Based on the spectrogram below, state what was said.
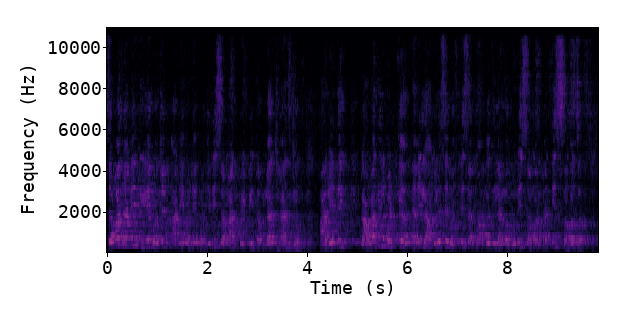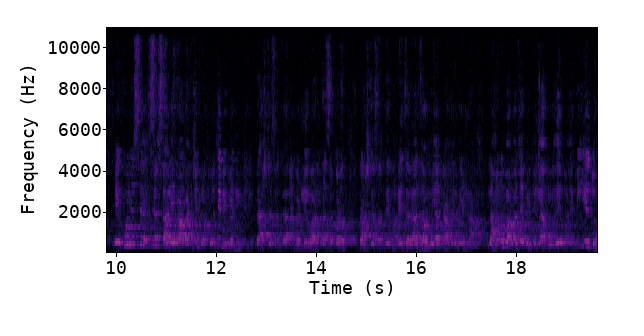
समर्थाने दिले वचन. आले म्हणे भजनी समान पेटी तबला झांज घेऊन. आले ते गावातील भटके अज्ञानी लागलेसे भजनी सन्मार्ग दिला. लोगोनी समर्थांनी सहज एकोणीसशे एकसष्ट साली बाबांची प्रकृती बिघडली. राष्ट्रसंतांना घडली वार्ता सकड राष्ट्रसंते म्हणे चला जाऊया टाकर खेळला. लहानू बाबाच्या भेटीला बोले म्हणे मी येतो.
